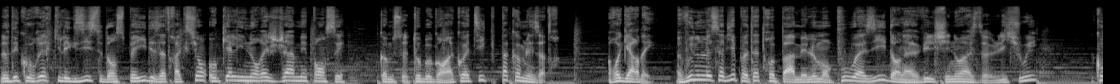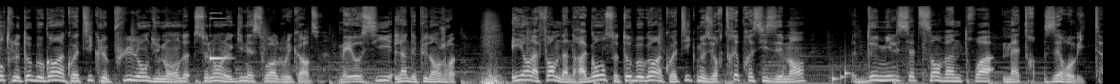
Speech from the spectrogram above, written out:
de découvrir qu'il existe dans ce pays des attractions auxquelles ils n'auraient jamais pensé, comme ce toboggan aquatique pas comme les autres. Regardez, vous ne le saviez peut-être pas, mais le mont Puwazi, dans la ville chinoise de Lishui, compte le toboggan aquatique le plus long du monde selon le Guinness World Records, mais aussi l'un des plus dangereux. Ayant la forme d'un dragon, ce toboggan aquatique mesure très précisément 2723 mètres 08.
